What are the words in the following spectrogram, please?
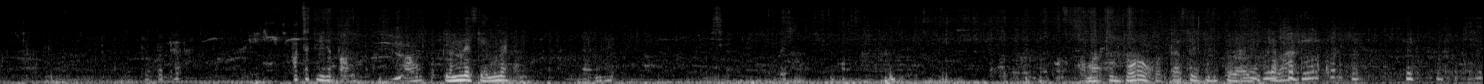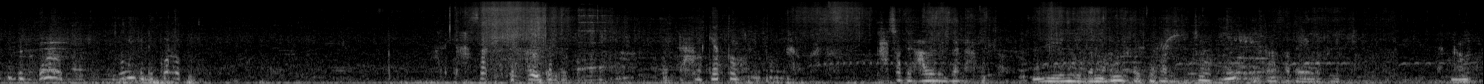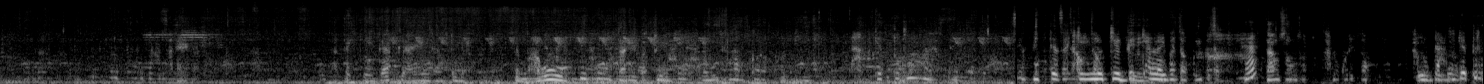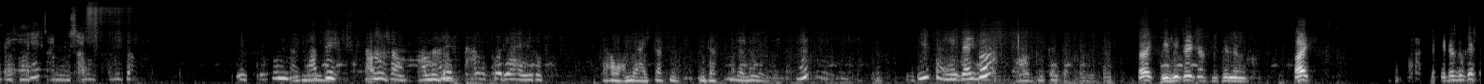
আচ্ছা তুমি পাও। পাও। কেমনে কেমনে? আমার তো বড় কথা আছে কিন্তু এই খেলা দূর করবে ধানকে তো কাঁচাতে হাল দেবে না নিয়ম যদি মানুষ হইতে পারে তো কাঁচাতে এনে তুই এক কাম কর। কাঁচাতে এনে তুই। তাতে কেউ দেখলে আইনটা তুই সে বাবু তারি বা তুই ধানকে তো আছে বিতে যাকে এলো কেউ দেখে লাইবে যাও হ্যাঁ যাও যাও চালু করে যাও ধানকে তো দেখে চালু চালু চালু যাও এই করুন না দে চালু যাও চালু যাও চালু করে আইরো যাও আমি আইতাছি এটা যাবি ই জানি যাইবো কাছে এই টিভিতে কাছে ভাই এটা ঢুকে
